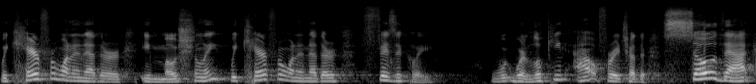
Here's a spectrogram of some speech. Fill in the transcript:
we care for one another emotionally, we care for one another physically. We're looking out for each other so that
